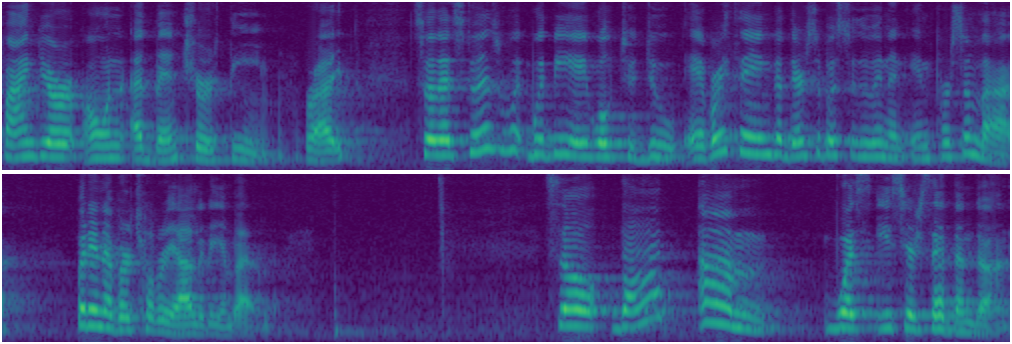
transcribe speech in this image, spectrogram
find your own adventure theme, right? so that students would be able to do everything that they're supposed to do in an in-person lab, but in a virtual reality environment. So that um, was easier said than done.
